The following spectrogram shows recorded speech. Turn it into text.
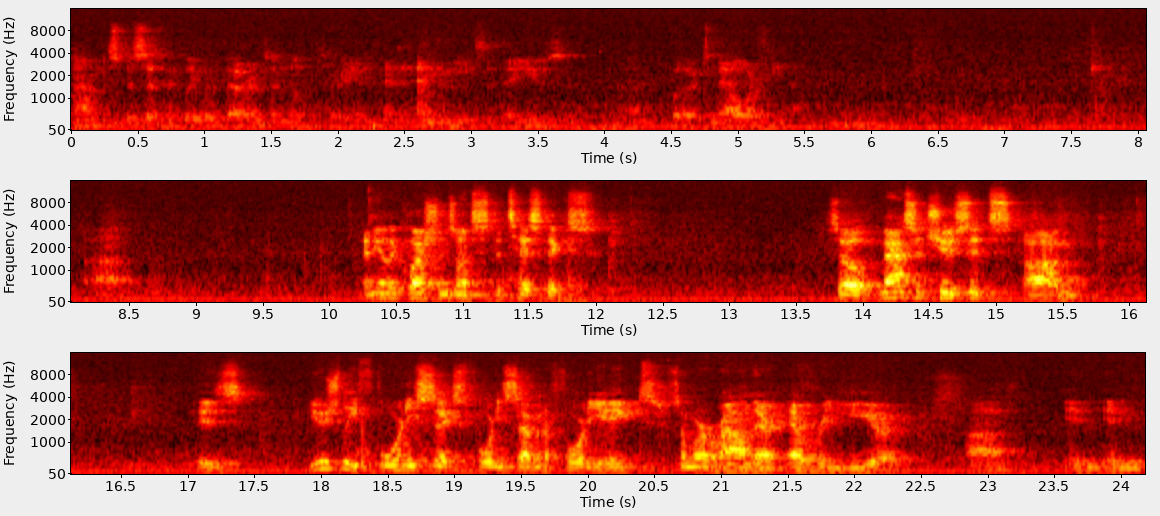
um, specifically with veterans and military and, and- and the means that they use, um, whether it's male or female. Uh, Any other questions on statistics? So Massachusetts um, is usually 46, 47, or 48, somewhere around there every year um, in, in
